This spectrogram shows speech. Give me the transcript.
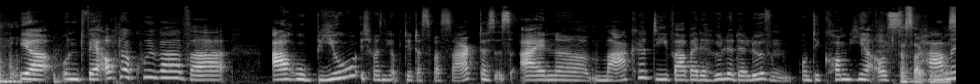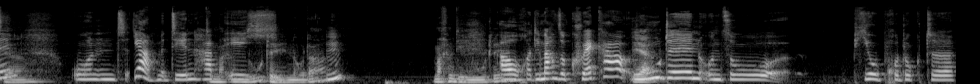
ja, und wer auch noch cool war, war Aho Bio. Ich weiß nicht, ob dir das was sagt. Das ist eine Marke, die war bei der Höhle der Löwen und die kommen hier aus Hameln. Ja. Und ja, mit denen habe ich. Nudeln, oder? Hm? Machen die Nudeln? Auch. Die machen so Cracker, ja. Nudeln und so Bioprodukte.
